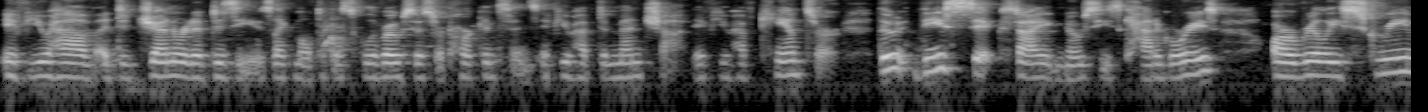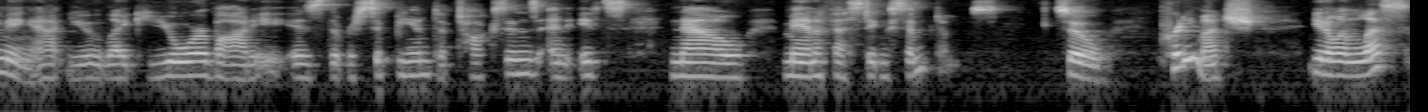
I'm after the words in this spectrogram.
if you have a degenerative disease like multiple sclerosis or Parkinson's, if you have dementia, if you have cancer, th- these six diagnoses categories are really screaming at you like your body is the recipient of toxins and it's now manifesting symptoms. So pretty much, you know, unless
